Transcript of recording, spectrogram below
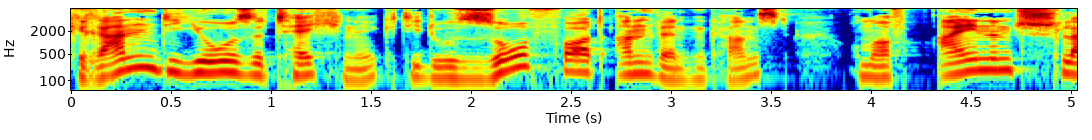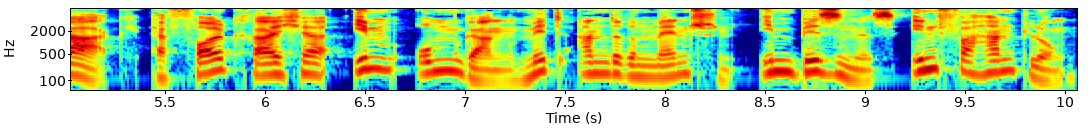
grandiose Technik, die du sofort anwenden kannst, um auf einen Schlag erfolgreicher im Umgang mit anderen Menschen, im Business, in Verhandlungen,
